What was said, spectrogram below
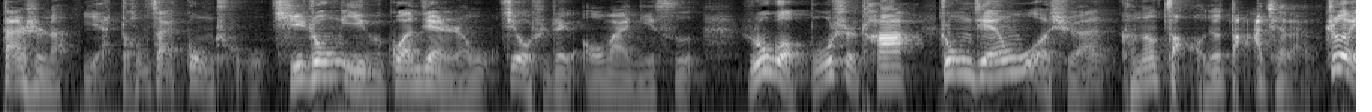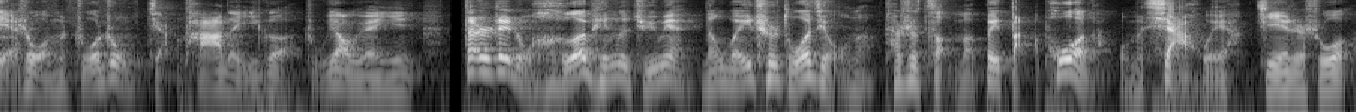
但是呢，也都在共处。其中一个关键人物就是这个欧迈尼斯，如果不是他中间斡旋，可能早就打起来了。这也是我们着重讲他的一个主要原因。但是这种和平的局面能维持多久呢？它是怎么被打破的？我们下回啊接着说。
